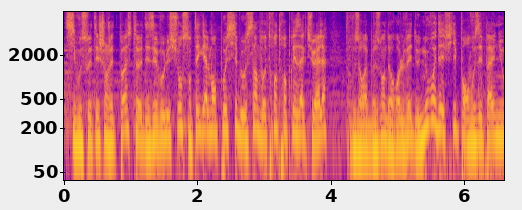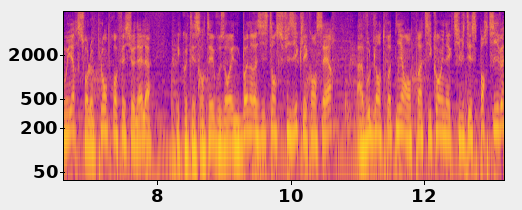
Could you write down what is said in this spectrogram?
Si vous souhaitez changer de poste, des évolutions sont également possibles au sein de votre entreprise actuelle. Vous aurez besoin de relever de nouveaux défis pour vous épanouir sur le plan professionnel. Et côté santé, vous aurez une bonne résistance physique les cancers. À vous de l'entretenir en pratiquant une activité sportive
